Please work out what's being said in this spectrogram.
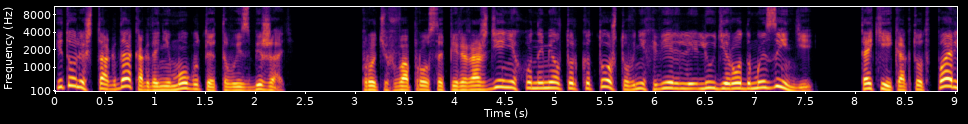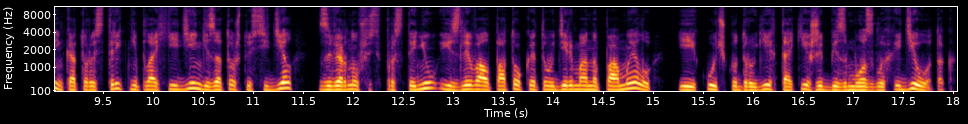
и то лишь тогда, когда не могут этого избежать. Против вопроса о перерождениях он имел только то, что в них верили люди родом из Индии, такие как тот парень, который стриг неплохие деньги за то, что сидел, завернувшись в простыню, и изливал поток этого дерьма на Памелу и кучку других таких же безмозглых идиоток.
